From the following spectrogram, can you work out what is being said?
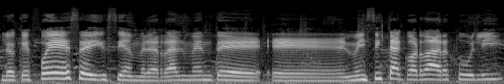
Lo que fue ese diciembre, realmente eh, me hiciste acordar, Juli,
